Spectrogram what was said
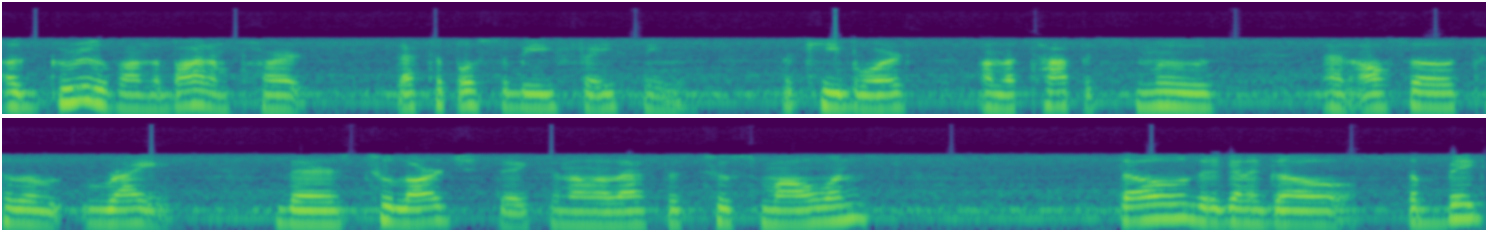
a groove on the bottom part that's supposed to be facing the keyboard. On the top it's smooth, and also to the right there's two large sticks, and on the left there's two small ones those are going to go, the big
